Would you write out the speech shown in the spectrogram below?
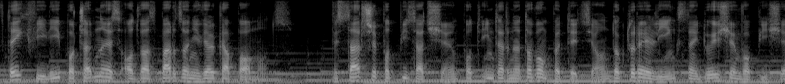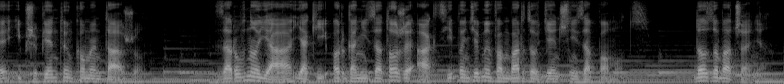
W tej chwili potrzebna jest od Was bardzo niewielka pomoc. Wystarczy podpisać się pod internetową petycją, do której link znajduje się w opisie i przypiętym komentarzu. Zarówno ja, jak i organizatorzy akcji będziemy Wam bardzo wdzięczni za pomoc. Do zobaczenia.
